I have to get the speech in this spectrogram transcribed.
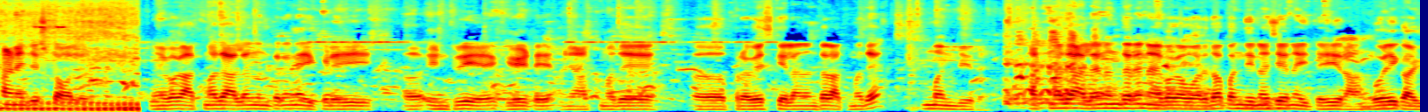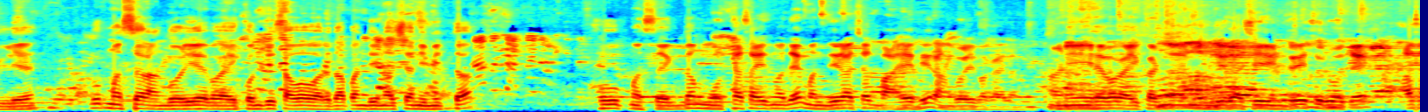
खाण्याचे स्टॉल आहेत. हे बघा आतमध्ये आल्यानंतर आहे ना इकडे ही एंट्री आहे गेट आहे आणि आतमध्ये प्रवेश केल्यानंतर आतमध्ये मंदिर आहे. आतमध्ये आल्यानंतर आहे ना बघा वर्धापन दिनाची आहे ना इथे ही रांगोळी काढली आहे. खूप मस्त रांगोळी आहे बघा एकोणतीसावा वर्धापन दिनाच्या निमित्त. खूप मस्त एकदम मोठ्या साईजमध्ये मंदिराच्याच बाहेर ही रांगोळी बघायला मिळते. आणि हे बघा इकडनं मंदिराची एंट्री सुरू होते. आज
